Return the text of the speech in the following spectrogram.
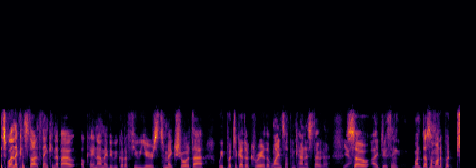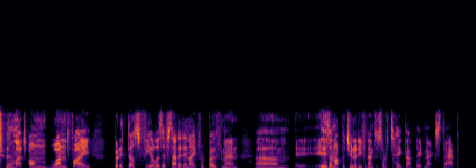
it's when they can start thinking about, okay, now maybe we've got a few years to make sure that we put together a career that winds up in Canastota. Yeah. So I do think one doesn't want to put too much on one fight, but it does feel as if Saturday night for both men um, is an opportunity for them to sort of take that big next step.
